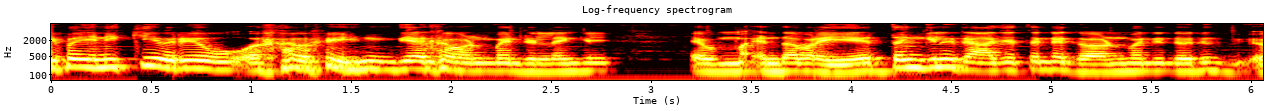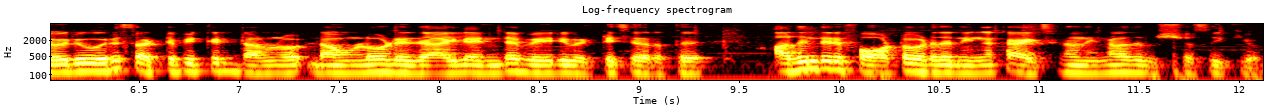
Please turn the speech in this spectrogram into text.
ഇപ്പം എനിക്ക് ഒരു ഇന്ത്യ ഗവൺമെന്റ് അല്ലെങ്കിൽ എന്താ പറയുക ഏതെങ്കിലും രാജ്യത്തിന്റെ ഗവൺമെന്റിന്റെ ഒരു ഒരു ഒരു സർട്ടിഫിക്കറ്റ് ഡൗൺലോഡ് ഡൗൺലോഡ് ചെയ്ത് അതിൽ എന്റെ പേര് വെട്ടിച്ചേർത്ത് അതിന്റെ ഒരു ഫോട്ടോ എടുത്ത് നിങ്ങൾക്ക് അയച്ചിട്ട് നിങ്ങളത് വിശ്വസിക്കുമോ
